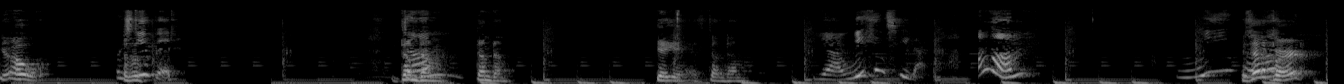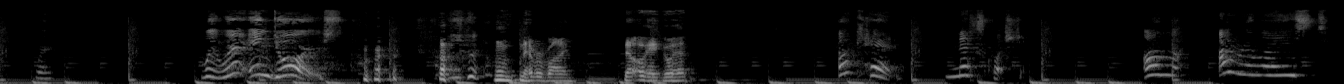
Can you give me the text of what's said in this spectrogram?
yeah, oh, or stupid? dum Dumb? dum dum dum. Yeah, yeah. It's dum dum. Yeah, we can see that. Um, we Is that a bird? Indoors. Never mind. No. Okay. Go ahead. Okay, next question. Um, I realized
